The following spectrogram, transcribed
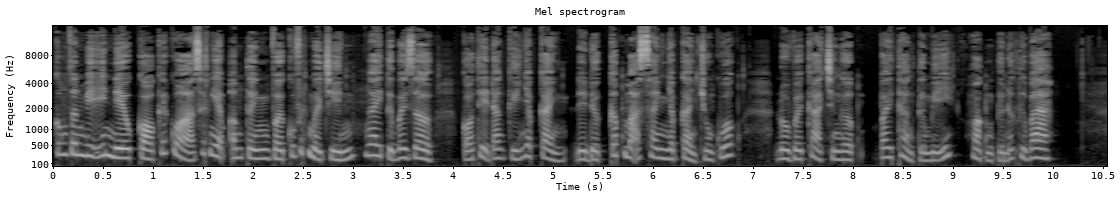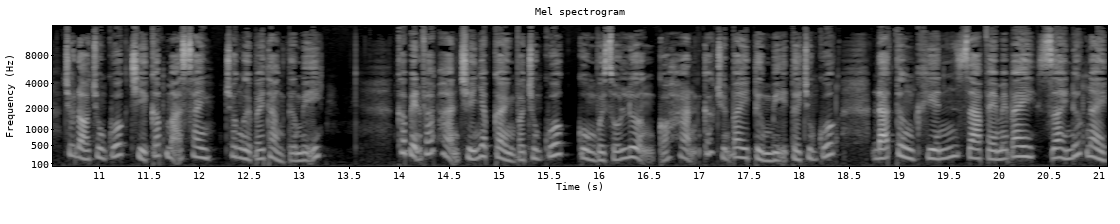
công dân Mỹ nếu có kết quả xét nghiệm âm tính với COVID-19 ngay từ bây giờ có thể đăng ký nhập cảnh để được cấp mã xanh nhập cảnh Trung Quốc đối với cả trường hợp bay thẳng từ Mỹ hoặc từ nước thứ ba. Trước đó Trung Quốc chỉ cấp mã xanh cho người bay thẳng từ Mỹ. Các biện pháp hạn chế nhập cảnh vào Trung Quốc cùng với số lượng có hạn các chuyến bay từ Mỹ tới Trung Quốc đã từng khiến giá vé máy bay giữa hai nước này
